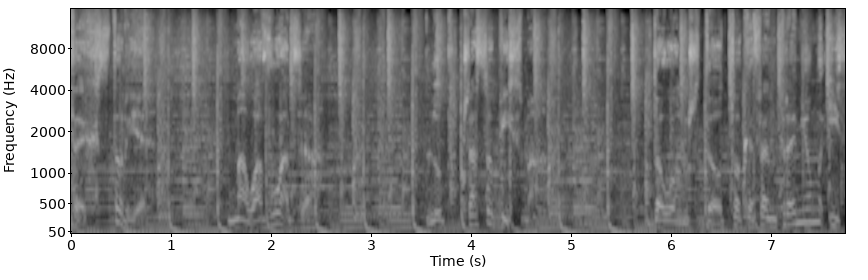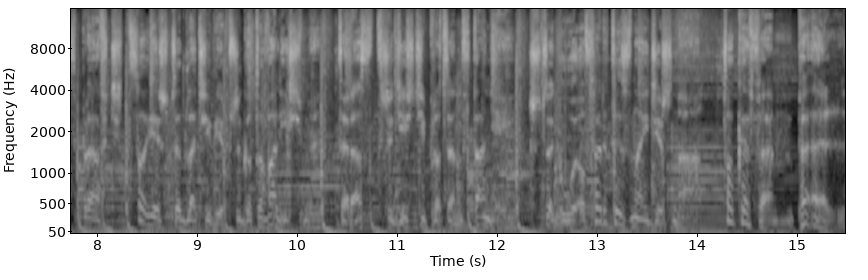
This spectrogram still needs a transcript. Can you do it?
Te historie. Mała władza. Lub czasopisma. Dołącz do Tok FM Premium i sprawdź, co jeszcze dla Ciebie przygotowaliśmy. Teraz 30% taniej. Szczegóły oferty znajdziesz na tokefm.pl.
